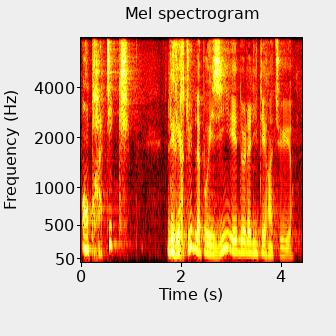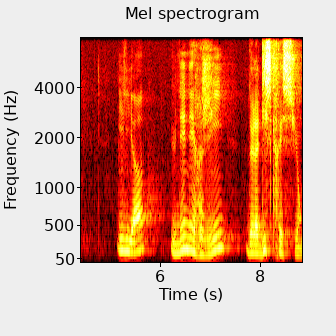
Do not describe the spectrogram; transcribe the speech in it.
en pratique les vertus de la poésie et de la littérature. Il y a une énergie de la discrétion.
